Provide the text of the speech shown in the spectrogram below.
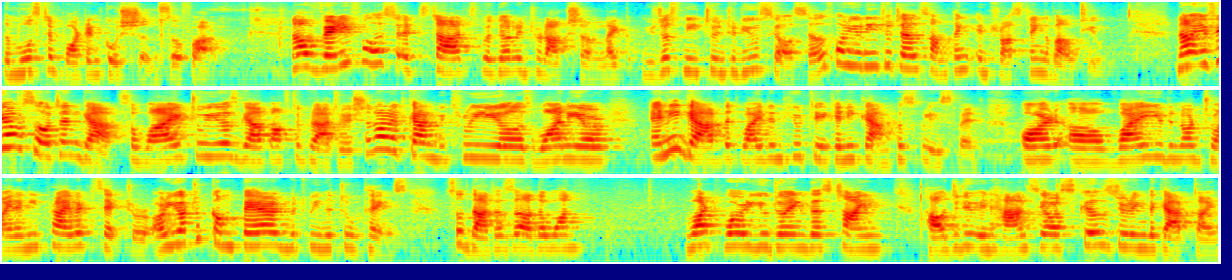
the most important questions so far. Now very first it starts with your introduction like you just need to introduce yourself or you need to tell something interesting about you. Now, if you have certain gaps, so why two years gap after graduation or it can be three years, one year, any gap that why didn't you take any campus placement or uh, why you did not join any private sector or you have to compare between the two things. So that is the other one. What were you doing this time? How did you enhance your skills during the gap time?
